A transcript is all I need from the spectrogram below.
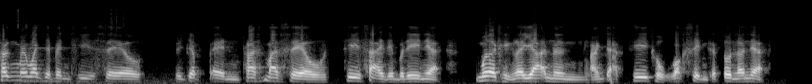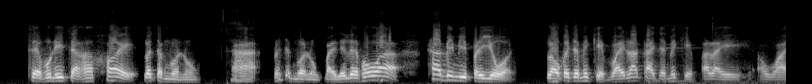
ทั้งไม่ว่าจะเป็น T เซลล์หรือจะเป็นพลาสมาเซลล์ที่สร้างแอนติบอดีเนี่ย เมื่อถึงระยะหนึ่งหลังจากที่ถูกวัคซีนกระตุ้นแล้วเนี่ย เซลล์พวกนี้จะค่อยๆลดจำนวนลงนะฮะลดจำนวนลงไปเรื่อยๆ เพราะว่าถ้าไม่มีประโยชน์เราก็จะไม่เก็บไว้ร่างกายจะไม่เก็บอะไรเอาไว้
